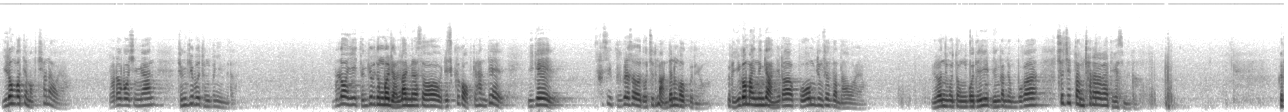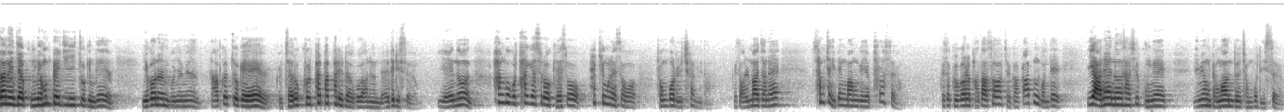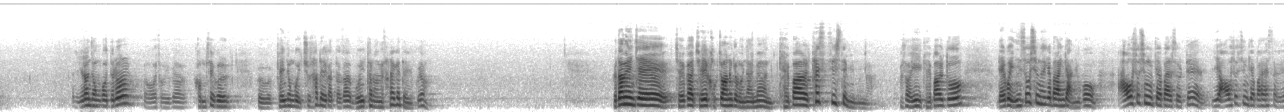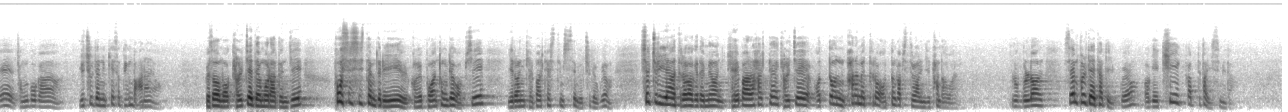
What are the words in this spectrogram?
이런 것들이 막 튀어나와요. 열어보시면 등기부 등본입니다. 물론 이 등기부 등본 열람이라서 리스크가 없긴 한데 이게 사실 구글에서 노출되면 안 되는 거거든요. 근데 이것만 있는 게 아니라 보험 증서도 다 나와요. 이런 정보들이 민감 정보가 수집단 탈화가 되겠습니다. 그 다음에 이제 국내 홈페이지 쪽인데 이거는 뭐냐면 다크 쪽에 그 제로쿨 888이라고 하는 애들이 있어요. 이 얘는 한국을 타겟으로 계속 해킹을 해서 정보를 유출합니다. 그래서 얼마 전에 3,200만 개에 풀었어요. 그래서 그거를 받아서 제가 까본 건데 이 안에는 사실 국내 유명 병원들 정보도 있어요. 이런 정보들을 어, 저희가 검색을 그 개인정보 유출 사례를 갖다가 모니터링을 하게 되고요. 그다음에 이제 제가 제일 걱정하는 게 뭐냐면 개발 테스트 시스템입니다. 그래서 이 개발도 내부 인소싱을 개발한 게 아니고 아웃소싱을 개발했을 때 이 아웃소싱 개발 회사에 정보가 유출되는 케이스가 되게 많아요. 그래서 뭐 결제 데모라든지 포스 시스템들이 거의 보안 통제가 없이 이런 개발 테스팅 시스템이 유출되고요. 실줄이 하나 들어가게 되면 개발할 때 결제 어떤 파라미터로 어떤 값이 들어가는지 다 나와요. 그리고 물론 샘플 데이터도 있고요. 여기 키 값도 다 있습니다.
